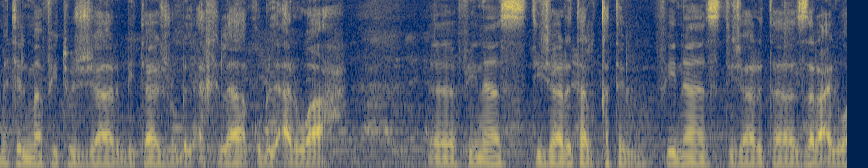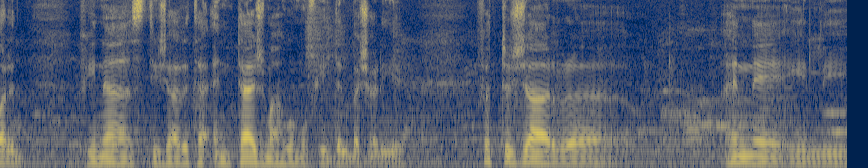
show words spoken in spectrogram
مثل ما في تجار بيتاجروا بالأخلاق وبالأرواح. في ناس تجارتها القتل في ناس تجارتها زرع الورد في ناس تجارتها إنتاج ما هو مفيد للبشرية. فالتجار آه، هن اللي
